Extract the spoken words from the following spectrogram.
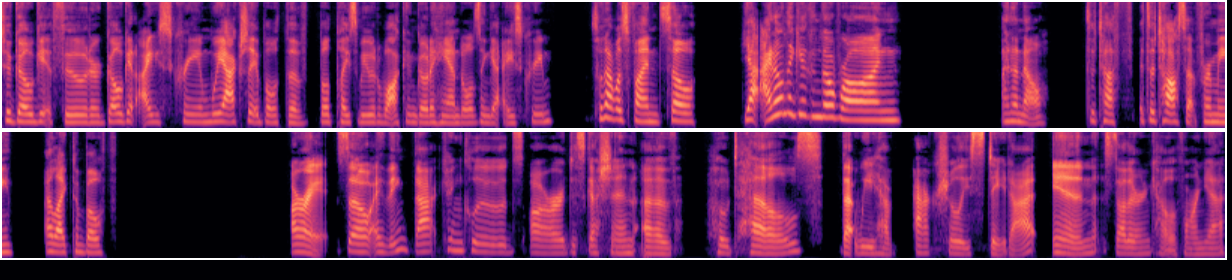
to go get food or go get ice cream. We actually at both of both places we would walk and go to Handel's and get ice cream. So that was fun. So yeah, I don't think you can go wrong. I don't know. It's a tough, it's a toss up for me. I liked them both. All right. So I think that concludes our discussion of hotels that we have actually stayed at in Southern California.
